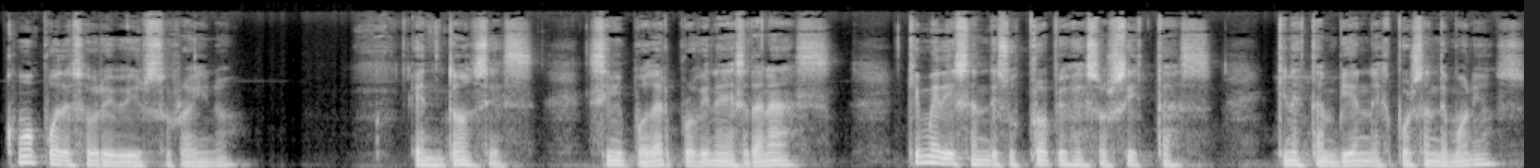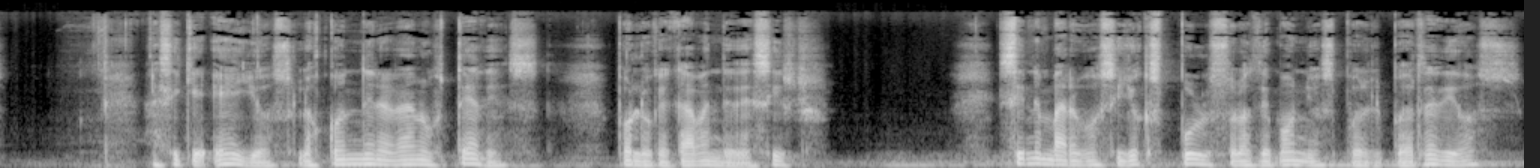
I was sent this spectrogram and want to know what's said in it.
¿cómo puede sobrevivir su reino? Entonces, si mi poder proviene de Satanás, ¿qué me dicen de sus propios exorcistas, quienes también expulsan demonios? Así que ellos los condenarán ustedes por lo que acaban de decir. Sin embargo, si yo expulso los demonios por el poder de Dios,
